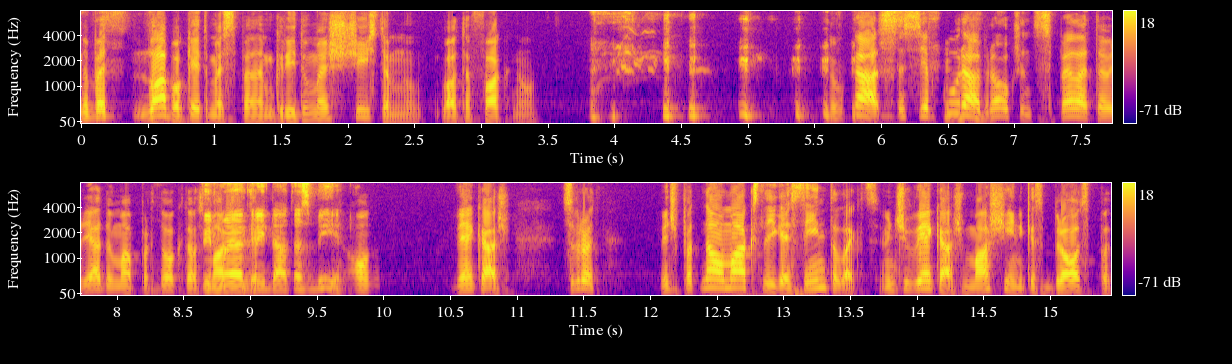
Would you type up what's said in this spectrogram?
Nu, bet labi, ok, tad mēs spēlējam gridu, mēs šķīstam, nu, what the fuck, nu. nu kā, tas jebkurā braukšanas spēlē tev ir jādomā par to, ka tavs Pirmajā gridā tas bija. nav vienkārši. Saprot, viņš pat nav mākslīgais intelekts. Viņš ir vienkārši mašīna, kas brauc pa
